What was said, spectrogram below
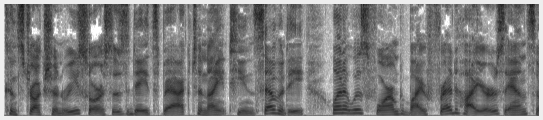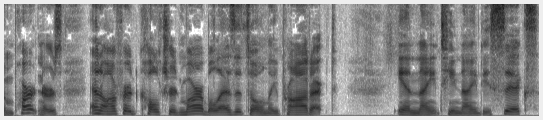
Construction Resources dates back to 1970 when it was formed by Fred Hires and some partners and offered cultured marble as its only product. In 1996,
